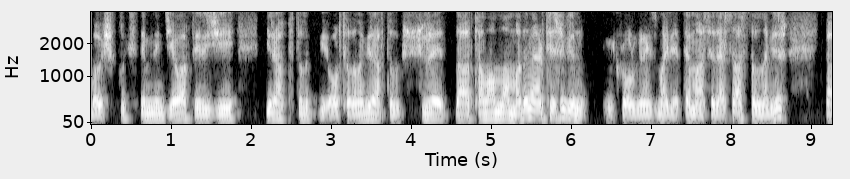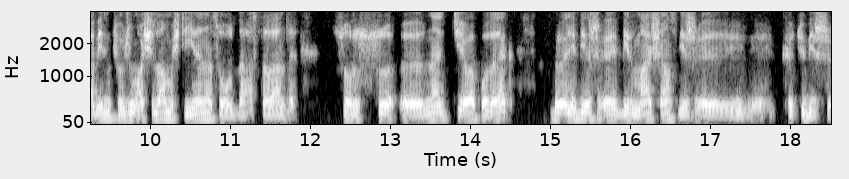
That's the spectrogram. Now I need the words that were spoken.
bağışıklık sisteminin cevap vereceği bir haftalık bir ortalama bir haftalık süre daha tamamlanmadan ertesi gün mikroorganizma ile temas ederse hastalanabilir. Ya benim çocuğum aşılanmıştı yine nasıl oldu da hastalandı sorusuna cevap olarak böyle bir e, bir marşans bir e, kötü bir e,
